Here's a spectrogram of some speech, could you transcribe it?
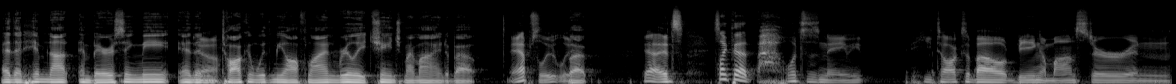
and then him not embarrassing me, and then Yeah. talking with me offline really changed my mind about. Absolutely. But Yeah, it's it's like that. What's his name? He he talks about being a monster and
